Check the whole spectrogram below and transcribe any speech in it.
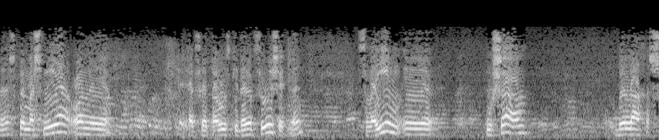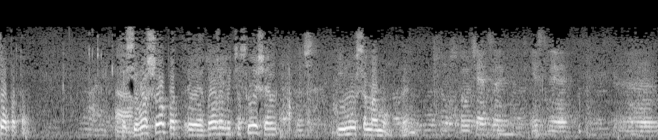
Да, что Машмия, он, как сказать по-русски, дает слышать, да, своим э, ушам белахаш, шепотом. То есть его шепот э, должен быть услышан ему самому. Да? Получается, если э,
